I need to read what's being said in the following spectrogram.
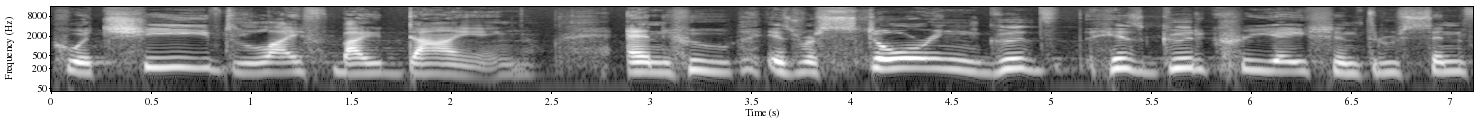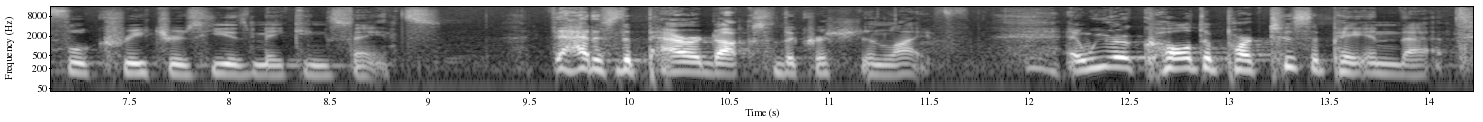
who achieved life by dying, and who is restoring good, his good creation through sinful creatures he is making saints. That is the paradox of the Christian life. And we are called to participate in that.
